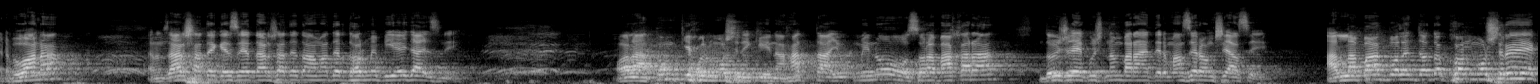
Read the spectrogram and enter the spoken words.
এটা ভুয়া না? কারণ যার সাথে গেছে, তার সাথে তো আমাদের ধর্মে বিয়ে যায়জ নেই। ওলা তুমকিহুল মুশরিকিনা, হাত্তা ইউমিনু। সূরা বাকারা 221 নম্বর আয়াতের মাঝের অংশে আছে। আল্লাহ পাক বলেন, যতক্ষণ মুশরিক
